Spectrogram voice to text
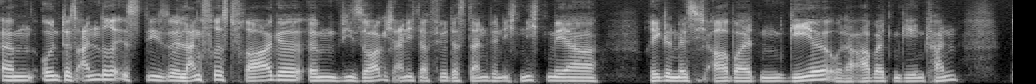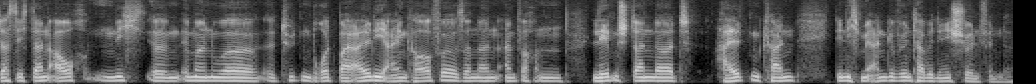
Ähm, und das andere ist diese Langfristfrage, ähm, wie sorge ich eigentlich dafür, dass dann, wenn ich nicht mehr regelmäßig arbeiten gehe oder arbeiten gehen kann, dass ich dann auch nicht äh, immer nur äh, Tütenbrot bei Aldi einkaufe, sondern einfach einen Lebensstandard halten kann, den ich mir angewöhnt habe, den ich schön finde.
